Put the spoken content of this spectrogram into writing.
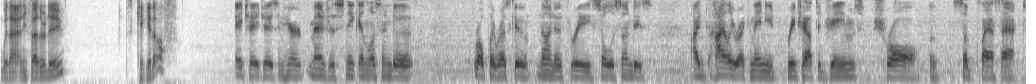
without any further ado, let's kick it off. HA Jason here. Managed to sneak in listening to Roleplay Rescue 903 Solo Sundays. I'd highly recommend you reach out to James Schrawl of Subclass Act.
